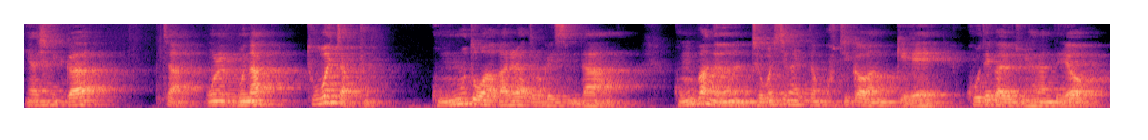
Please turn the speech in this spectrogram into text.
안녕하십니까. 자, 오늘 문학 두 번째 작품, 공무도화가를 하도록 하겠습니다. 공무가는 저번 시간에 했던 구지가와 함께 고대 가요 중에 하나인데요.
